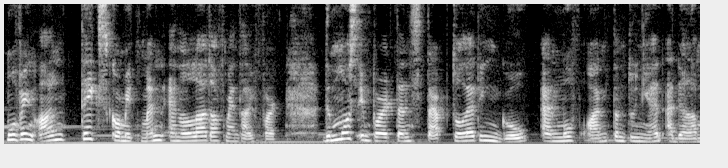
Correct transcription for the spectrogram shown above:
Moving on takes commitment and a lot of mental effort The most important step to letting go and move on tentunya adalah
